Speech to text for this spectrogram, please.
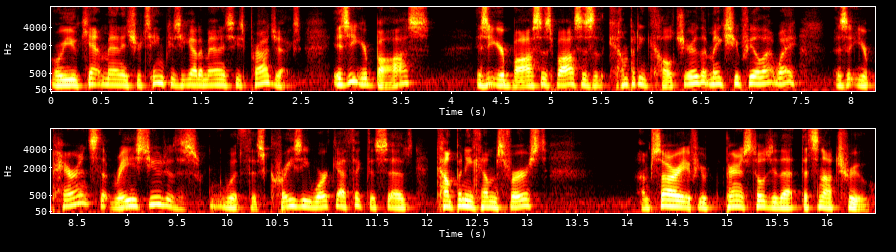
or you can't manage your team because you got to manage these projects? Is it your boss? Is it your boss's boss? Is it the company culture that makes you feel that way? Is it your parents that raised you to this with this crazy work ethic that says company comes first? I'm sorry if your parents told you that. That's not true.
